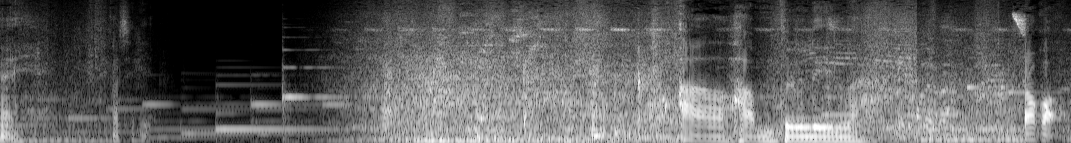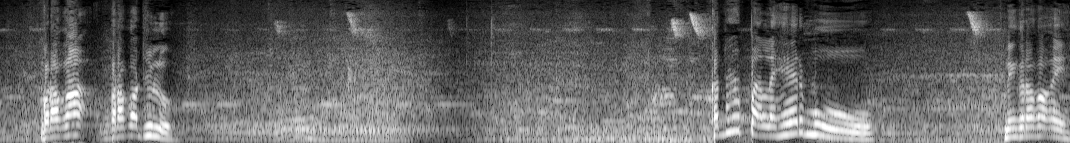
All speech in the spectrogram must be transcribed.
Hei. Kasih. Alhamdulillah. Rokok. Merokok, merokok dulu. Kenapa lehermu? Nih ngerokok eh.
